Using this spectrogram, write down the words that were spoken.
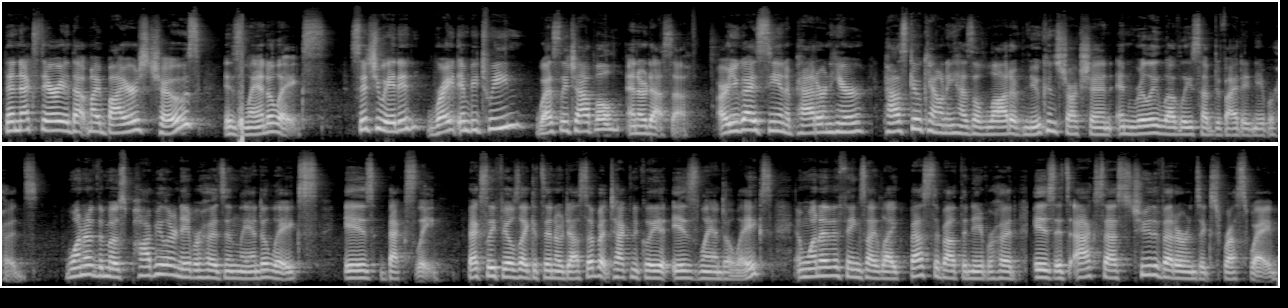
The next area that my buyers chose is Land O'Lakes, situated right in between Wesley Chapel and Odessa. Are you guys seeing a pattern here? Pasco County has a lot of new construction and really lovely subdivided neighborhoods. One of the most popular neighborhoods in Land O'Lakes is Bexley. Bexley feels like it's in Odessa, but technically it is Land O'Lakes. And one of the things I like best about the neighborhood is its access to the Veterans Expressway.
